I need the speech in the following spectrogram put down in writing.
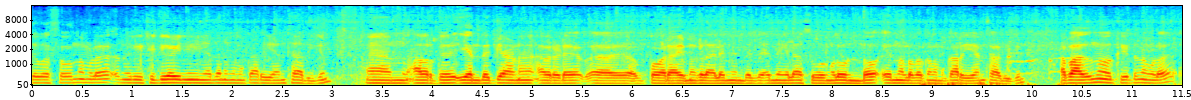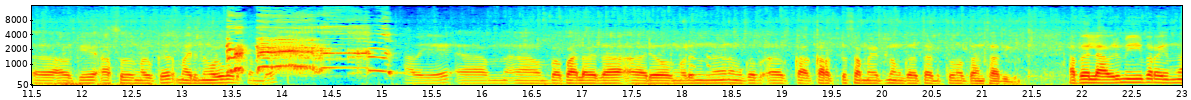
ദിവസവും നമ്മൾ നിരീക്ഷിച്ചു കഴിഞ്ഞ് കഴിഞ്ഞാൽ തന്നെ നമുക്ക് അറിയാൻ സാധിക്കും. അവർക്ക് എന്തൊക്കെയാണ് അവരുടെ പോരായ്മകൾ അല്ലെങ്കിൽ എന്തൊക്കെ എന്തെങ്കിലും അസുഖങ്ങളുണ്ടോ എന്നുള്ളതൊക്കെ നമുക്ക് അറിയാൻ സാധിക്കും. അപ്പോൾ അത് നോക്കിയിട്ട് നമ്മൾ അവർക്ക് അസുഖങ്ങൾക്ക് മരുന്നുകൾ കൊടുക്കുമ്പോൾ അവയെ പലവിധ രോഗങ്ങളിൽ നിന്ന് നമുക്ക് കറക്റ്റ് സമയത്ത് നമുക്ക് അത് തടുത്തു നിർത്താൻ സാധിക്കും. അപ്പോൾ എല്ലാവരും ഈ പറയുന്ന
